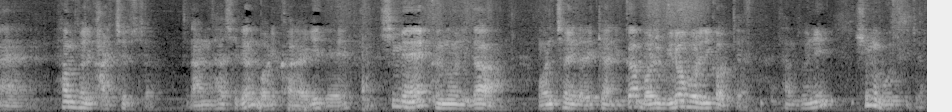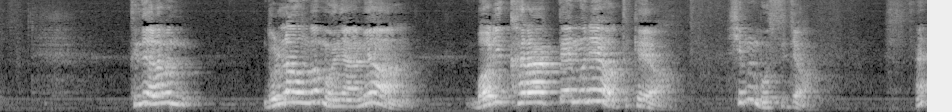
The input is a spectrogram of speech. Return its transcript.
예, 삼손이 가르쳐 주죠. 나는 사실은 머리카락이 내 힘의 근원이다. 원천이다 이렇게 하니까 머리를 밀어버리니까 어때요? 삼손이 힘을 못 쓰죠. 근데 여러분 놀라운 건 뭐냐면 머리카락 때문에 어떻게 해요? 힘을 못 쓰죠. 에?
